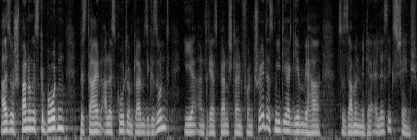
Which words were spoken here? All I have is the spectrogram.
Also Spannung ist geboten. Bis dahin alles Gute und bleiben Sie gesund. Ihr Andreas Bernstein von Traders Media GmbH zusammen mit der LS Exchange.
